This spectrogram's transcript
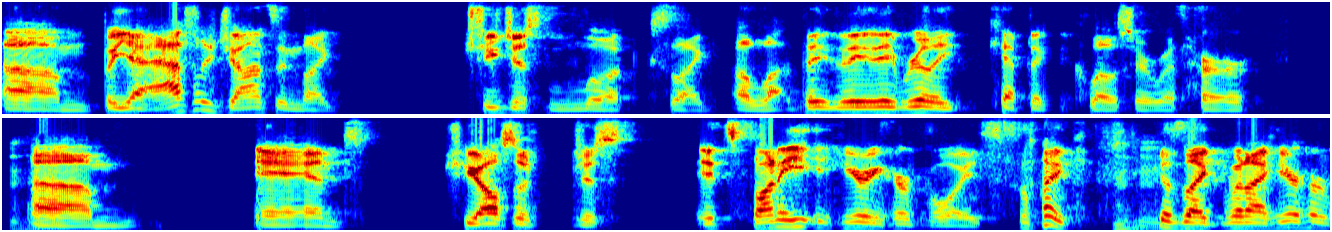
Um, but yeah, Ashley Johnson, like she just looks like a lot. They they, they really kept it closer with her, Mhm. um, and she also just. It's funny hearing her voice, like because like when I hear her,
